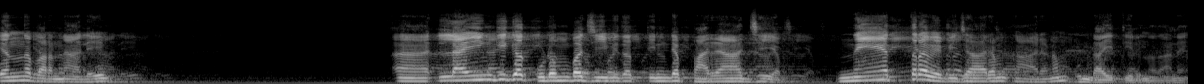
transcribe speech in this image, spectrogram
എന്ന് പറഞ്ഞാൽ ലൈംഗിക കുടുംബ ജീവിതത്തിന്റെ പരാജയം. നേത്ര വ്യഭിചാരം കാരണം ഉണ്ടായിത്തീരുന്നതാണ്.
